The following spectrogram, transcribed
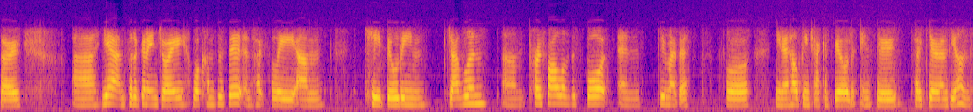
So, uh, yeah, I'm sort of going to enjoy what comes with it and hopefully um, keep building javelin um, profile of the sport and do my best for you know helping track and field into Tokyo and beyond.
